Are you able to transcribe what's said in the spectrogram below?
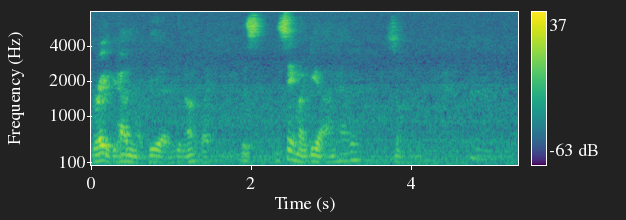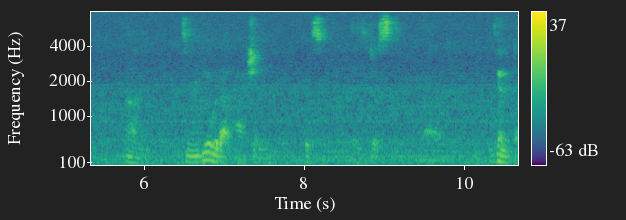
Great, you had an idea, you know, like this the same idea I'm having. So um, it's an idea without action is, is just uh, it's gonna die.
